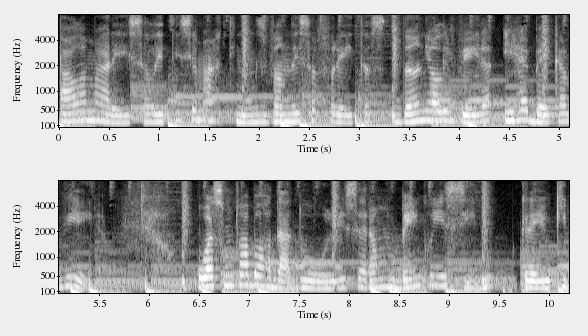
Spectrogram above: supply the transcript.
Paula Maressa, Letícia Martins, Vanessa Freitas, Dani Oliveira e Rebeca Vieira. O assunto abordado hoje será um bem conhecido, creio que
